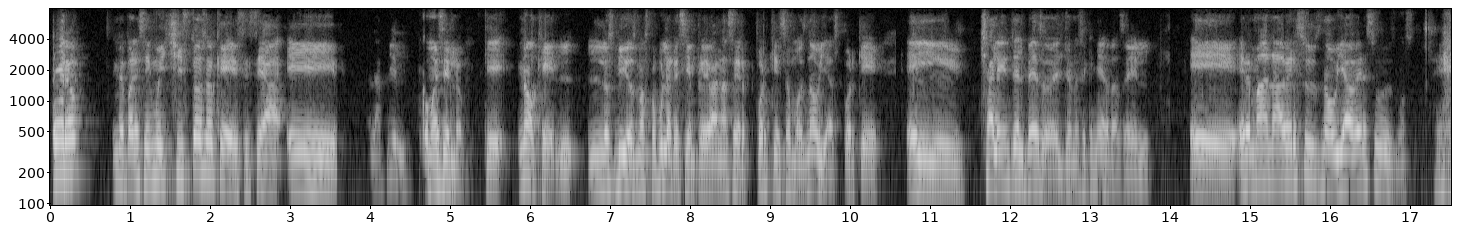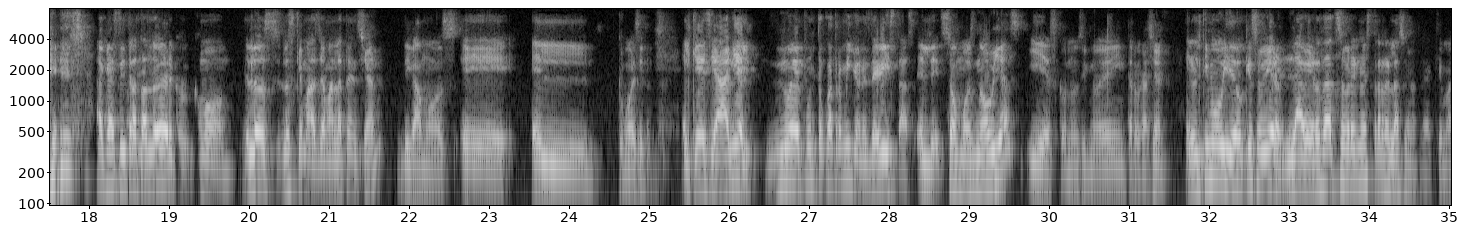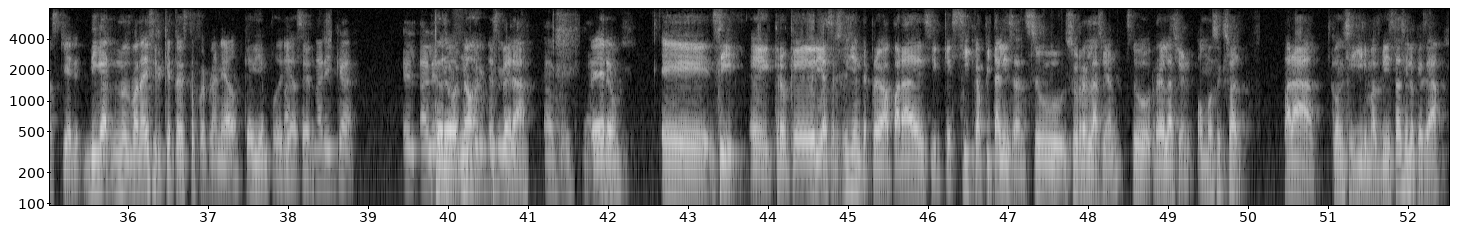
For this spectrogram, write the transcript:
Pero me parece muy chistoso que ese sea, eh, La piel. ¿cómo decirlo? Que no, que los videos más populares siempre van a ser porque somos novias, porque el challenge del beso, el yo no sé qué mierdas, el eh, hermana versus novia versus, no sé. Acá estoy tratando de ver co- como los, los que más llaman la atención, digamos, eh, el, ¿cómo decirlo? El que decía Daniel, 9.4 millones de vistas, el de Somos novias y es con un signo de interrogación. El último video que subieron, la verdad sobre nuestra relación, o sea, ¿qué más quiere? Diga, nos van a decir que todo esto fue planeado, qué bien podría ser. Marica. El, Alex- Pero no, espera. Ah, claro. Pero eh, sí, eh, creo que debería ser suficiente prueba para decir que sí capitalizan su, su relación, su relación homosexual, para conseguir más vistas y lo que sea.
